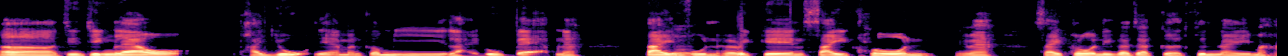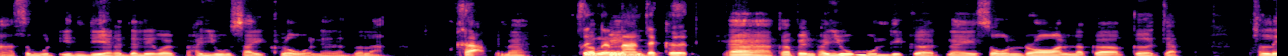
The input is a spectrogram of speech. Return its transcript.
เอ่อจริงๆแล้วพายุเนี่ยมันก็มีหลายรูปแบบนะไต้ฝุ่นเฮอริเคนไซโคลนใช่ไหมไซโคลนนี่ก็จะเกิดขึ้นในมหาสมุทรอินเดียก็จะเรียกว่าพายุไซโคลนเนี่ยนะตัวหลังครับเห็นไหมซึ่งนานๆจะเกิด อ่า ก็เป็นพายุหมุนที่เกิดในโซนร้อนแล้วก็เกิดจากทะเล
